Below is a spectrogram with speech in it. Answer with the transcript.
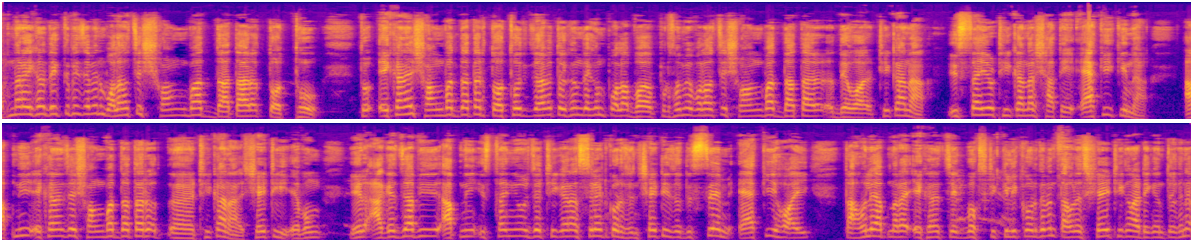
আপনারা এখানে দেখতে পেয়ে যাবেন, বলা হচ্ছে সংবাদদাতার তথ্য। তো এখানে সংবাদদাতার তথ্য দিতে হবে, তো এখানে দেখুন প্রথমে বলা হচ্ছে সংবাদদাতার দেওয়ার ঠিকানা, স্থায়ী ঠিকানার সাথে একই কিনা। আপনি এখানে যে সংবাদদাতার ঠিকানা, সেটি এবং এর আগে যে আপনি আপনি স্থানীয় যে ঠিকানা সিলেক্ট করেছেন, সেটি যদি সেম একই হয় তাহলে আপনারা এখানে চেকবক্সটি ক্লিক করে দেবেন, তাহলে সেই ঠিকানাটি কিন্তু এখানে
